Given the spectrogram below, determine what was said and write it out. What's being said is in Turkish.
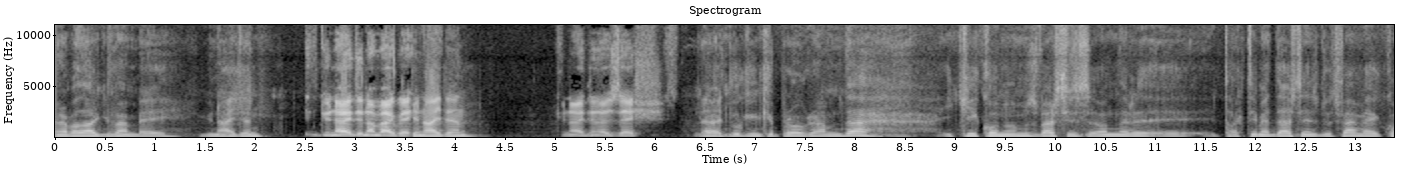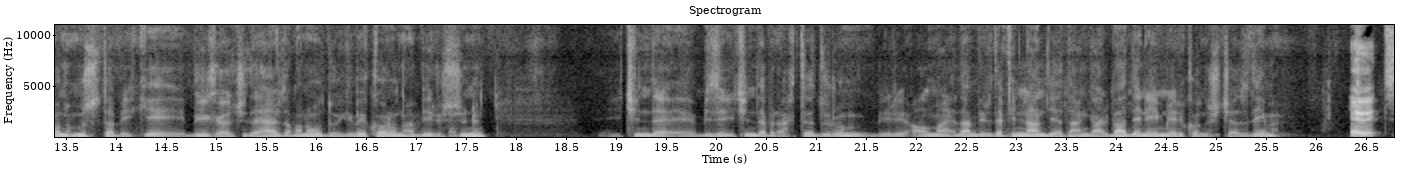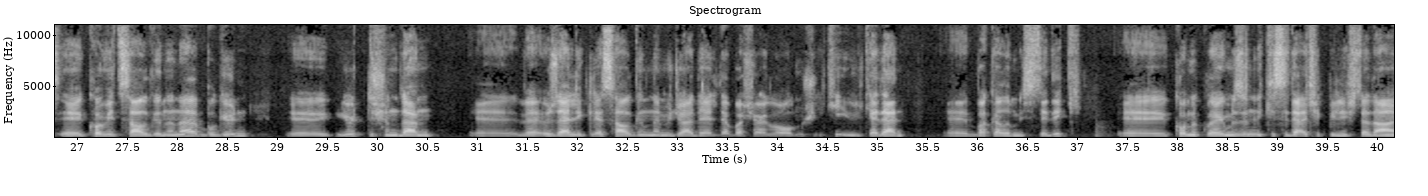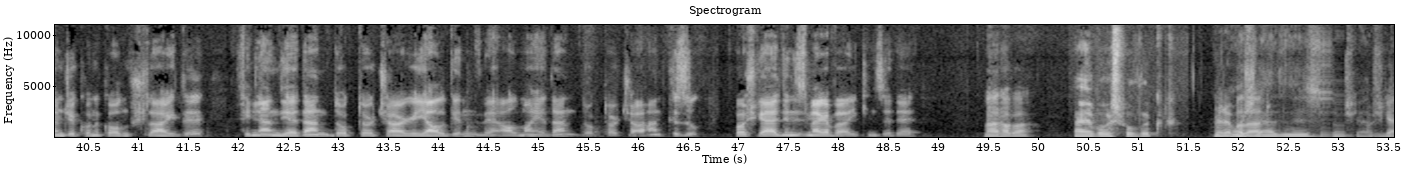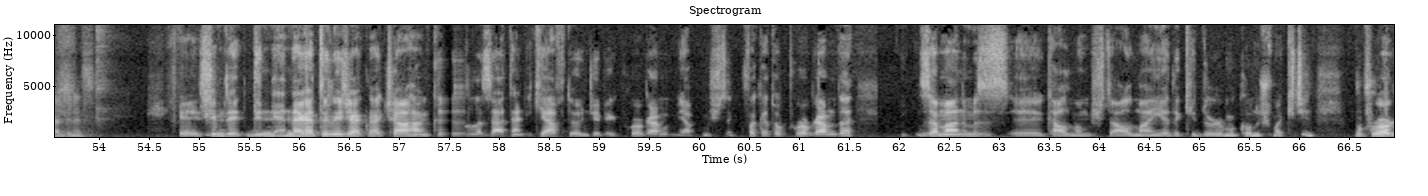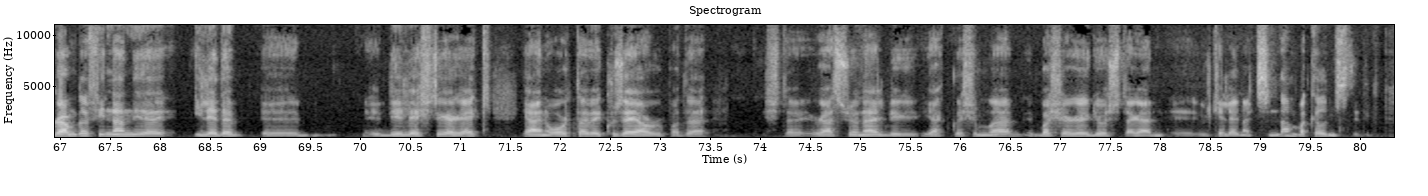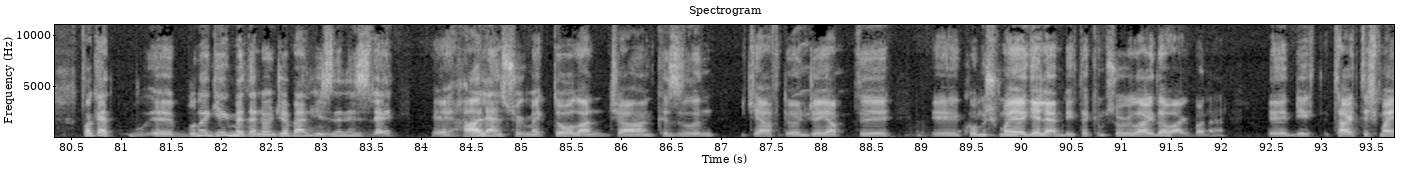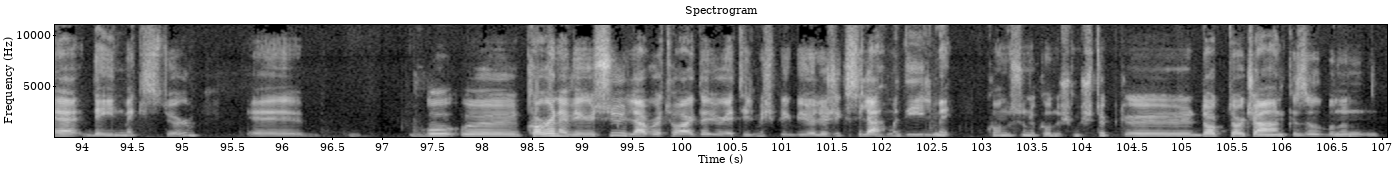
Merhabalar Güven Bey, günaydın. Günaydın Ömer Bey. Günaydın. Günaydın Özdeş. Evet, bugünkü programda iki konuğumuz var. Siz onları e, takdim ederseniz lütfen ve konumuz tabii ki büyük ölçüde her zaman olduğu gibi koronavirüsünün içinde e, bizi içinde bıraktığı durum biri Almanya'dan biri de Finlandiya'dan galiba deneyimleri konuşacağız değil mi? Evet, e, Covid salgınına bugün e, yurt dışından e, ve özellikle salgınla mücadelede başarılı olmuş iki ülkeden e, bakalım istedik. E, konuklarımızın ikisi de açık bilinçte daha önce konuk olmuşlardı. Finlandiya'dan Doktor Çağrı Yalgın ve Almanya'dan Doktor Çağhan Kızıl. Hoş geldiniz, merhaba ikinize de. Merhaba. Merhaba, hoş bulduk. Merhabalar. Hoş geldiniz. Hoş geldiniz. Hoş geldiniz. E, şimdi dinleyenler hatırlayacaklar Çağhan Kızıl'la zaten iki hafta önce bir program yapmıştık. Fakat o programda zamanımız e, kalmamıştı Almanya'daki durumu konuşmak için. Bu programda Finlandiya ile de e, birleştirerek yani Orta ve Kuzey Avrupa'da işte rasyonel bir yaklaşımla başarı gösteren e, ülkelerin açısından bakalım istedik. Fakat e, buna girmeden önce ben izninizle e, halen sürmekte olan Çağhan Kızıl'ın iki hafta önce yaptığı e, konuşmaya gelen bir takım sorular da var bana. E, bir tartışmaya değinmek istiyorum. E, bu e, koronavirüsü laboratuvarda üretilmiş bir biyolojik silah mı değil mi konusunu konuşmuştuk. E, Doktor Çağhan Kızıl bunun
